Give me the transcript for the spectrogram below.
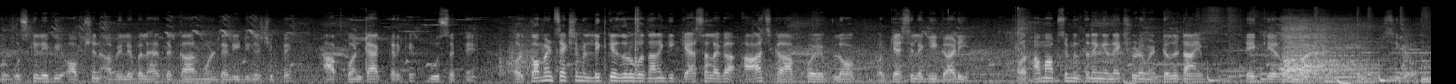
तो उसके लिए भी ऑप्शन अवेलेबल है the Car Mall Delhi dealership पे। आप कांटेक्ट करके पूछ सकते हैं। और कमेंट सेक्शन में लिख के ज़रूर बताना कि कैसा लगा आज का आपको ये ब्लॉग और कैसी लगी गाड़ी। और हम आपसे मिलते रहेंगे नेक्स्ट वीडियो में। Till the time take care bye see you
